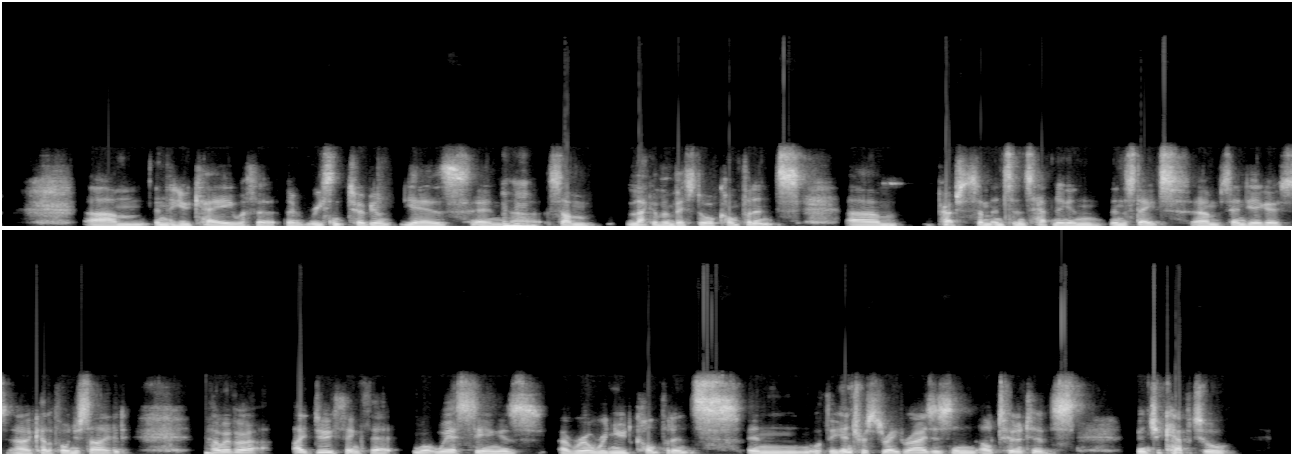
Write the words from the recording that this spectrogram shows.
um, in the UK with the, the recent turbulent years and uh, some lack of investor confidence. Um, perhaps some incidents happening in, in the states, um, San Diego's, uh, California side. However, I do think that what we're seeing is a real renewed confidence in with the interest rate rises and alternatives, venture capital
